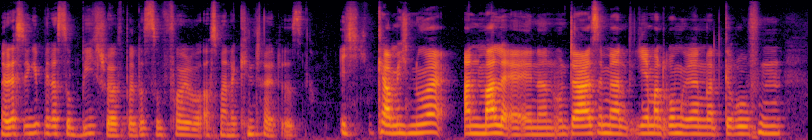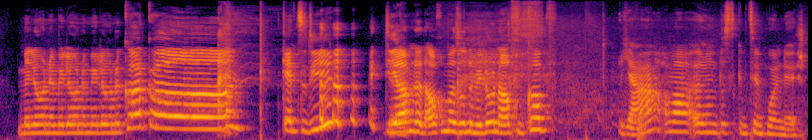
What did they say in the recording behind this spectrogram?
ja deswegen gibt mir das so Beachcraft, weil das so voll aus meiner Kindheit ist. Ich kann mich nur an Malle erinnern. Und da ist immer jemand rumgerannt und hat gerufen: Melone, Melone, Melone, Koko! Kennst du die? Die Ja. haben dann auch immer so eine Melone auf dem Kopf. Ja, aber äh, das gibt es in Polen nicht.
